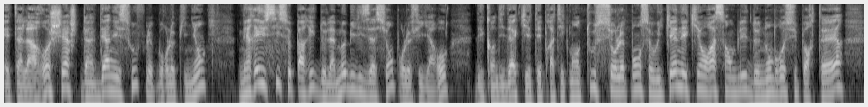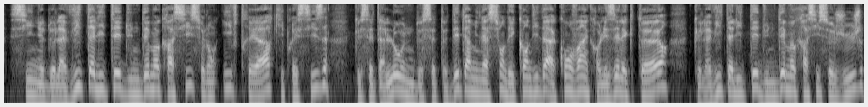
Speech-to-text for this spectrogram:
est à la recherche d'un dernier souffle pour l'opinion, mais réussit ce pari de la mobilisation pour le Figaro, des candidats qui étaient pratiquement tous sur le pont ce week-end et qui ont rassemblé de nombreux supporters, signe de la vitalité d'une démocratie selon Yves Tréhard qui précise que c'est à l'aune de cette détermination des candidats à convaincre les électeurs que la vitalité d'une démocratie se juge,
